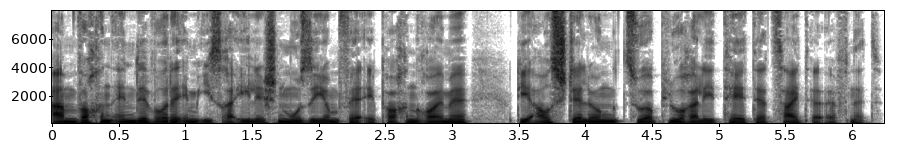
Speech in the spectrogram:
Am Wochenende wurde im Israelischen Museum für Epochenräume die Ausstellung zur Pluralität der Zeit eröffnet.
